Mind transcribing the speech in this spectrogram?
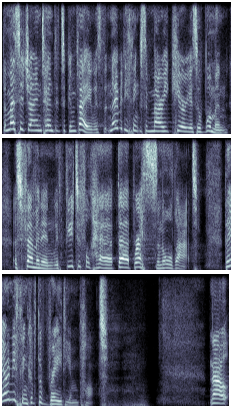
The message I intended to convey was that nobody thinks of Marie Curie as a woman, as feminine, with beautiful hair, bare breasts and all that. They only think of the radium part. Now,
